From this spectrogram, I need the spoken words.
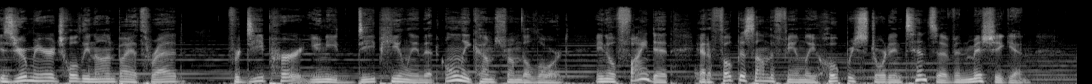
Is your marriage holding on by a thread? For deep hurt, you need deep healing that only comes from the Lord. And you'll find it at a Focus on the Family Hope Restored Intensive in Michigan.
